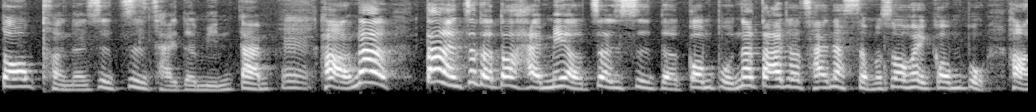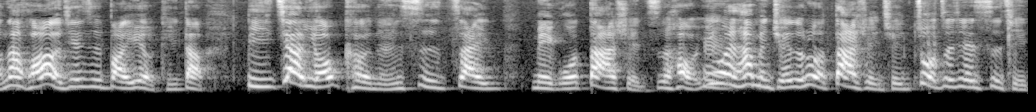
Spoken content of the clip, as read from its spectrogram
都可能是制裁的名单。嗯，好，那当然这个都还没有正式的公布，那大家就猜那什么时候会公布？好，那《华尔街日报》也有提到。比较有可能是在美国大选之后，因为他们觉得如果大选前做这件事情，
